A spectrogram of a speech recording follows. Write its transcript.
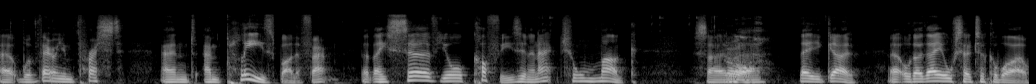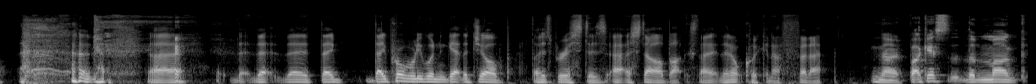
uh, were very impressed and and pleased by the fact that they serve your coffees in an actual mug. So uh, Oh. there you go. Uh, although they also took a while. uh, they, they, they, they probably wouldn't get the job, those baristas at a Starbucks. They, they're not quick enough for that. No, but I guess the mug,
